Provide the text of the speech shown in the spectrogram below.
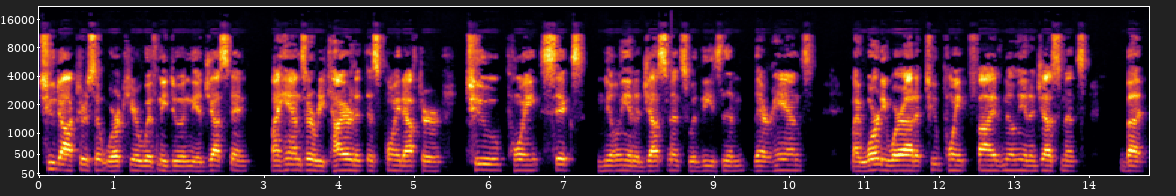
two doctors that work here with me doing the adjusting. My hands are retired at this point after 2.6 million adjustments with these in their hands. My warranty wore out at 2.5 million adjustments, but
